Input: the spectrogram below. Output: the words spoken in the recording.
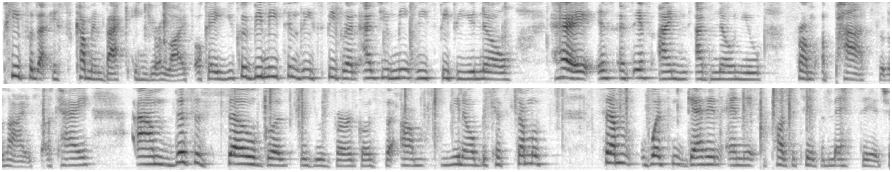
people that is coming back in your life okay? You could be meeting these people and as you meet these people you know hey, it's as if I, I've known you from a past life, okay? Um, this is so good for you, Virgos, um, you know, because some of some wasn't getting any positive message.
